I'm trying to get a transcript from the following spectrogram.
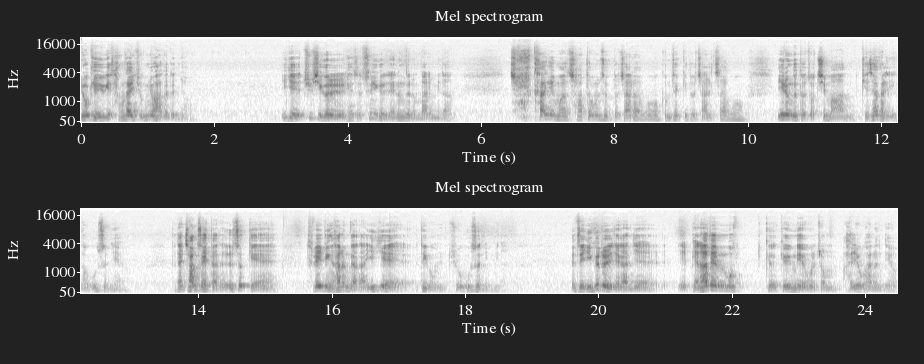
요 교육이 상당히 중요하거든요. 이게 주식을 해서 수익을 내는 거는 말입니다. 정확하게 뭐 차트 분석도 잘하고 검색기도 잘 짜고 이런 것도 좋지만 계좌 관리가 우선이에요. 그다음 장사에 따라 어떻게 트레이딩 하는가가 이게 어떻게 보면 주 우선입니다. 그래서 이거를 제가 이제 이 변화된 모, 그 교육 내용을 좀 하려고 하는데요.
